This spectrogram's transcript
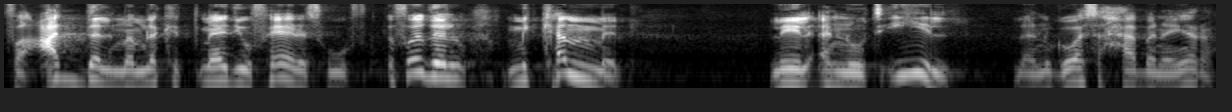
فعدى المملكة مادي وفارس وفضل مكمل. ليه؟ لأنه تقيل لأنه جواه سحابة نيرة.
